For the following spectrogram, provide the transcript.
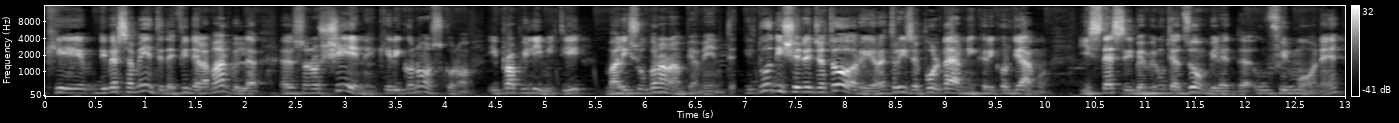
che diversamente dai film della Marvel eh, sono scene che riconoscono i propri limiti, ma li superano ampiamente. Il duo di sceneggiatori, Retrice e Paul Wernick, ricordiamo, gli stessi di Benvenuti a Zombieland, un filmone,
